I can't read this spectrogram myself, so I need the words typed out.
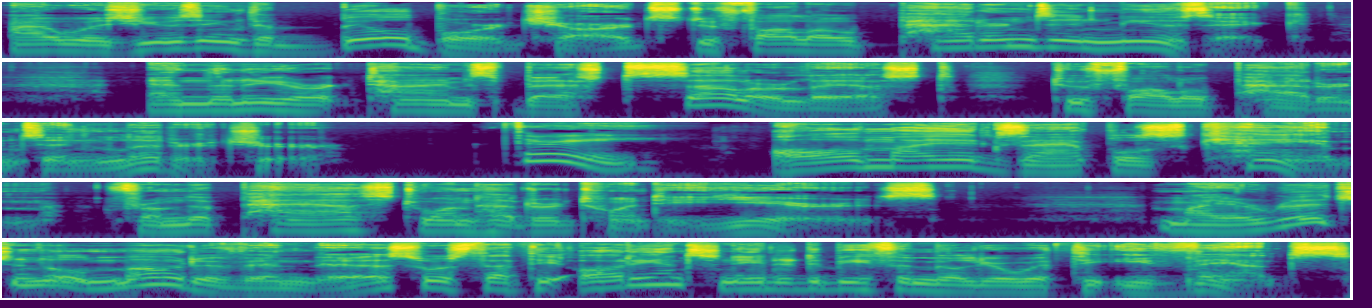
I was using the Billboard charts to follow patterns in music, and the New York Times bestseller list to follow patterns in literature. 3. All my examples came from the past 120 years. My original motive in this was that the audience needed to be familiar with the events,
